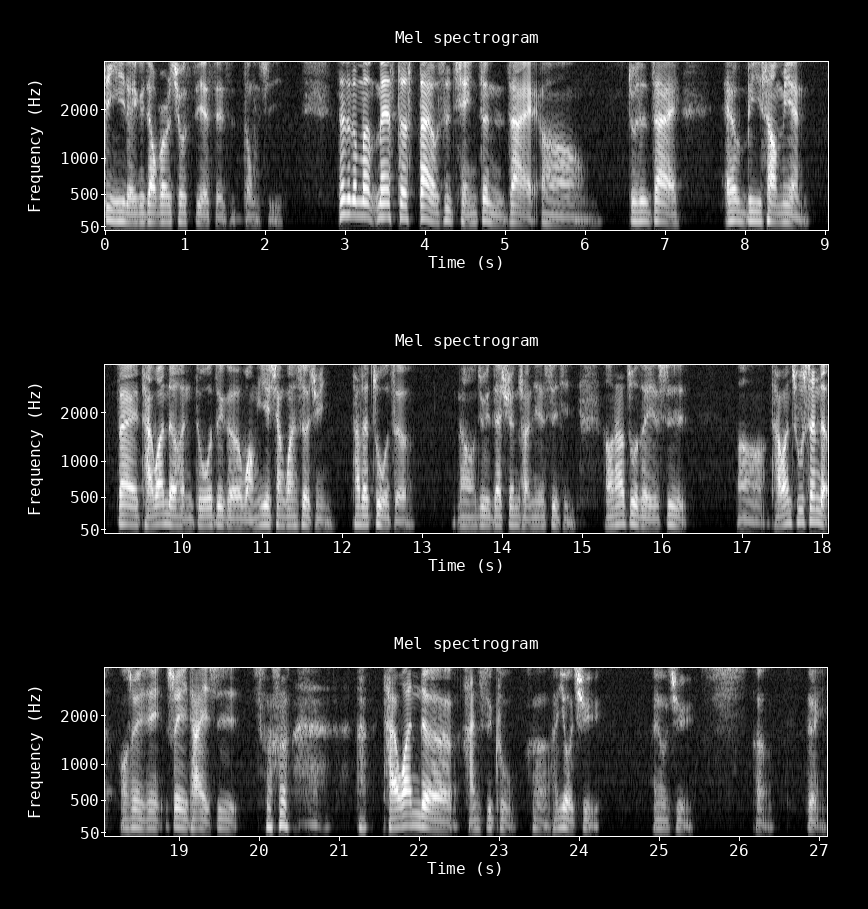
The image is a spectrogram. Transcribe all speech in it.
定义了一个叫 Virtual CSS 的东西，但这个 Master Style 是前一阵子在嗯，就是在 FB 上面，在台湾的很多这个网页相关社群，它的作者，然后就是在宣传这件事情，然后他作者也是呃台湾出生的哦，所以所以所以他也是 台湾的韩式库，很有趣，很有趣，嗯，对，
